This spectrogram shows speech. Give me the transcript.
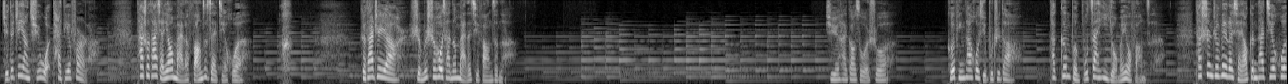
觉得这样娶我太跌份儿了。他说他想要买了房子再结婚。可他这样，什么时候才能买得起房子呢？许云还告诉我说，和平他或许不知道，他根本不在意有没有房子。他甚至为了想要跟他结婚，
